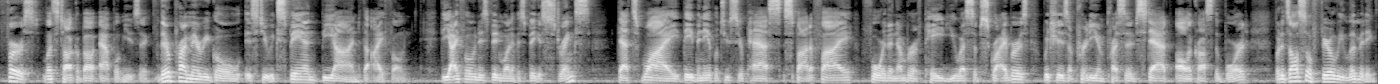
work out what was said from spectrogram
First, let's talk about Apple Music. Their primary goal is to expand beyond the iPhone. The iPhone has been one of its biggest strengths That's why they've been able to surpass Spotify for the number of paid US subscribers, which is a pretty impressive stat all across the board. But it's also fairly limiting.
